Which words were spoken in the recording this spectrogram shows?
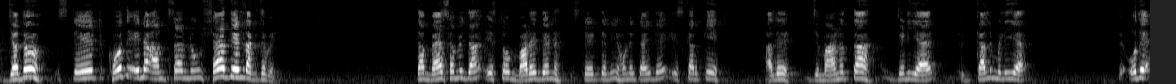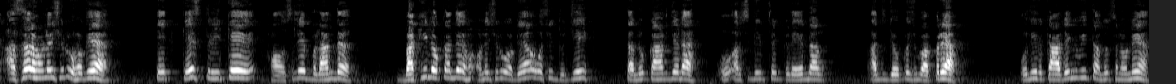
ਜਦੋਂ ਸਟੇਟ ਖੁਦ ਇਹਨਾਂ ਅਨਸਰਾਂ ਨੂੰ ਸ਼ਹਿ ਦੇਣ ਲੱਗ ਜਾਵੇ ਤਾਂ ਮੈਂ ਸਮਝਦਾ ਇਸ ਤੋਂ ਮਾੜੇ ਦਿਨ ਸਟੇਟ ਦੇ ਨਹੀਂ ਹੋਣੇ ਚਾਹੀਦੇ। ਇਸ ਕਰਕੇ ਹਾਲੇ ਜ਼ਮਾਨਤ ਤਾਂ ਜਿਹੜੀ ਹੈ ਕੱਲ ਮਿਲੀ ਹੈ ਤੇ ਉਹਦੇ ਅਸਰ ਹੋਣੇ ਸ਼ੁਰੂ ਹੋ ਗਿਆ ਕਿ ਕਿਸ ਤਰੀਕੇ ਹੌਸਲੇ ਬੁਲੰਦ ਬਾਕੀ ਲੋਕਾਂ ਦੇ ਹੋਣੇ ਸ਼ੁਰੂ ਹੋ ਗਿਆ ਉਹ ਅਸੀਂ ਦੂਜੇ ਤੁਹਾਨੂੰ ਕਾਂਡ ਜਿਹੜਾ, ਉਹ ਅਰਸ਼ਦੀਪ ਸਿੰਘ ਕਲੇਰ ਨਾਲ ਅੱਜ ਜੋ ਕੁਝ ਵਾਪਰਿਆ, ਉਹਦੀ ਰਿਕਾਰਡਿੰਗ ਵੀ ਤੁਹਾਨੂੰ ਸੁਣਾਉਨੇ ਆ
